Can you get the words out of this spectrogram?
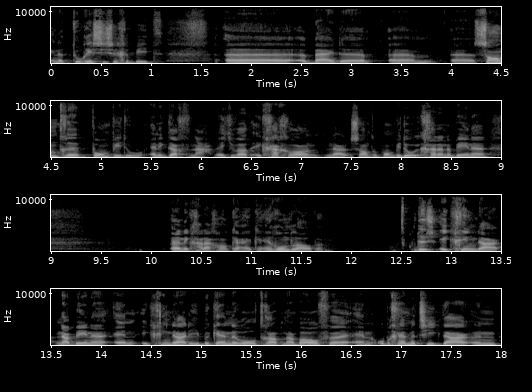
in het toeristische gebied bij de um, Centre Pompidou. En ik dacht, nou, weet je wat, ik ga gewoon naar Centre Pompidou. Ik ga daar naar binnen en ik ga daar gewoon kijken en rondlopen. Dus ik ging daar naar binnen en ik ging daar die bekende roltrap naar boven. En op een gegeven moment zie ik daar een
